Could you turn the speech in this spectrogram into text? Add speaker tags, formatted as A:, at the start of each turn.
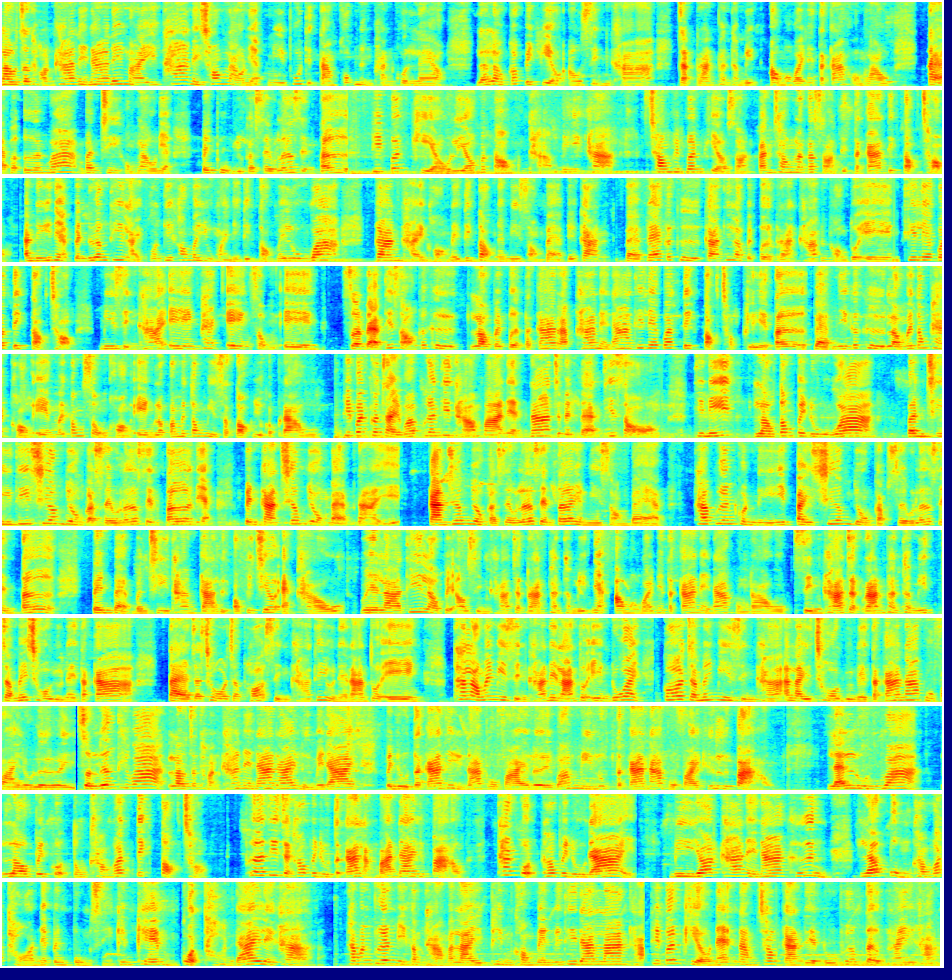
A: เราจะถอนค่าในหน้าได้ไหม ถ้าในช่องเราเนี่ยมีผู้ติดตามครบ 1,000 คนแล้ว แล้วเราก็ไปเกี่ยวเอาสินค้าจากร้านพันธมิตรเอามาไว้ในตะกร้าของเรา แต่เผอิญว่าบัญชีของเราเนี่ยไปผูกอยู่กับเซลเลอร์เซ็นเตอร์ พี่เปิ้ลเขียวเลี้ยวมาตอบคำถามนี้ค่ะ ช่องพี่เปิ้ลเขียวสอนปั้นช่องแล้วก็สอนติดตะกร้าติ๊กต็อกช็อปอันนี้เนี่ยเป็นเรื่องที่หลายคนที่เข้ามาอยู่ใหม่ในติ๊กต็อกไม่รู้ว่า การขายของในติ๊กต็อกเนี่ยมี 2 แบบด้วยกัน แบบแรกก็คือการที่เราไปเปิดร้านค้าเป็นของตัวเอง ที่เรียกว่าติ๊กต็อกช็อปมีสินค้าเองแพ็คเองส่งเอง ส่วนแบบที่ 2 ก็คือเราไปเปิดตะกร้ารับค่าในหน้าที่เรียกว่า TikTok Shop Creator แบบนี้ก็คือเราไม่ต้องแพ็คของเองไม่ต้องส่งของเอง แล้วก็ไม่ต้องมีสต็อกอยู่กับเรา พี่เปิ้ลเข้าใจว่าเพื่อนที่ถามมาเนี่ยน่าจะเป็นแบบที่ 2 ทีนี้เราต้องไปดูว่าบัญชีที่เชื่อมโยงกับ Seller Center เนี่ยเป็นการเชื่อมโยงแบบไหน การเชื่อมโยงกับ Seller Center เนี่ยมี 2 แบบ ถ้าเพื่อนคนนี้ไปเชื่อมโยงกับ Seller Center เป็นแบบบัญชีทางการหรือ Official Account เวลาที่เราไปเอาสินค้าจากร้านพันธมิตรเนี่ย เอามาไว้ในตะกร้าในหน้าของเรา สินค้าจากร้านพันธมิตรจะไม่โชว์อยู่ในตะกร้า แต่จะโชว์เฉพาะสินค้าที่อยู่ในร้านตัวเอง ถ้าเราไม่มีสินค้าในร้านตัวเองด้วย ก็จะไม่มีสินค้าอะไรโชว์อยู่ในตะกร้าหน้าโปรไฟล์เราเลย ส่วนเรื่องที่ว่าเราจะถอนค่าในหน้าได้หรือไม่ได้ ไปดูตะกร้าที่อยู่หน้าโปรไฟล์เลยว่ามีรูปตะกร้าหน้าโปรไฟล์ขึ้นหรือเปล่า และลุ้นว่าเราไปกดตรงคำว่า TikTok Shop เพื่อที่จะเข้าไปดูตะกร้าหลังบ้านได้หรือเปล่า ถ้ากดเข้าไปดูได้ มียอดค่าในหน้าขึ้น แล้วปุ่มคำว่าถอนเนี่ยเป็นปุ่มสีเข้มๆ กดถอนได้เลยค่ะ ถ้าเพื่อนๆมีคำถามอะไรพิมพ์คอมเมนต์ไว้ที่ด้านล่างค่ะ พี่เปิ้ลเขียวแนะนำช่องการเรียนรู้เพิ่มเติมให้ค่ะ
